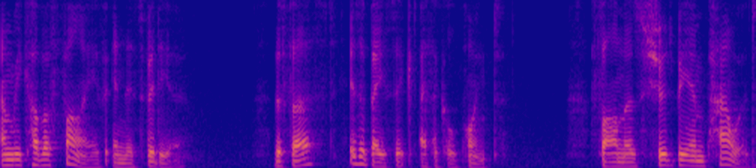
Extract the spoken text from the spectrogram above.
and we cover five in this video. The first is a basic ethical point. Farmers should be empowered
